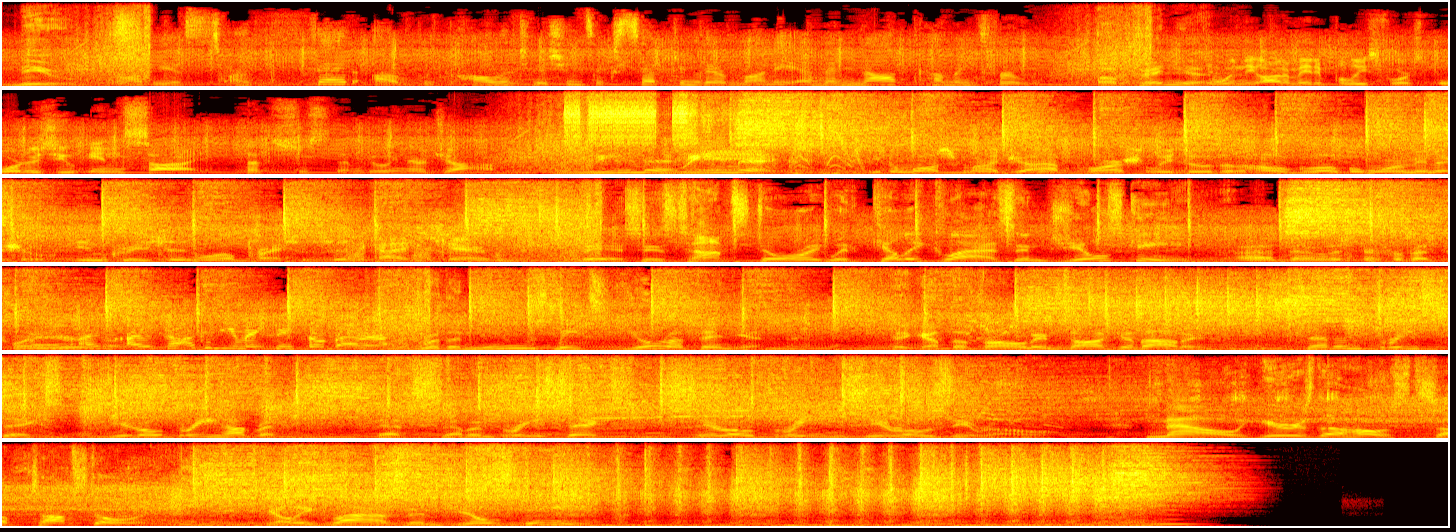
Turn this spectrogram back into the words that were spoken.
news, Lobbyists are fed up with politicians accepting their money and then not coming through. opinion, When the automated police force orders you inside, that's just them doing their job. remix, remix. Even lost my job partially due to the whole global warming issue. Increase in oil prices. This guy's scared. This is Top Story with Kelly Klaas and Jill Skeem, I've been a listener for about 20 years. I, I'm talking to you makes me feel better. where the news meets your opinion. Pick up the phone and talk about it. 736-0300. That's 736-0300. Now, here's the hosts of Top Story, Kelly Klaas and Jill Skeem.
